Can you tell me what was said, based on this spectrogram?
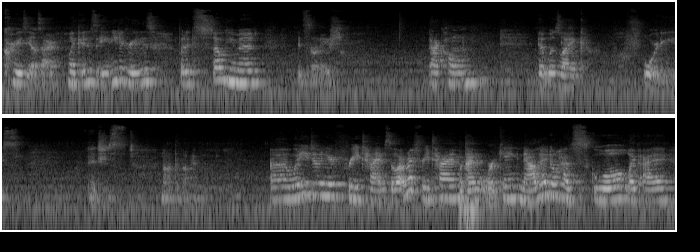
crazy outside. Like it is 80 degrees, but it's so humid. It's so nice. Back home, it was like 40s. It's just not the vibe. Uh, what do you do in your free time? So a lot of my free time, I'm working. Now that I don't have school, like I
